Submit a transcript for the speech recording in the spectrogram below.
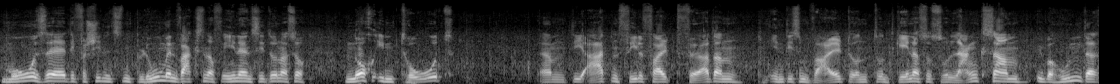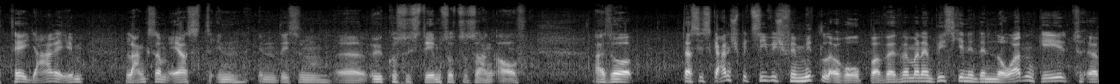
Moose, die verschiedensten Blumen wachsen auf ihnen. Sie tun also noch im Tod ähm, die Artenvielfalt fördern in diesem Wald und, und gehen also so langsam über hunderte Jahre eben langsam erst in, in diesem äh, Ökosystem sozusagen auf. Also das ist ganz spezifisch für Mitteleuropa, weil wenn man ein bisschen in den Norden geht, äh,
